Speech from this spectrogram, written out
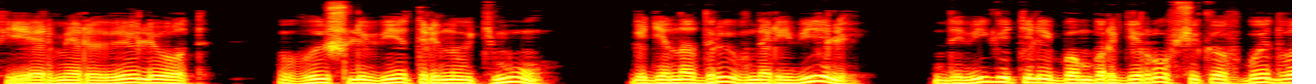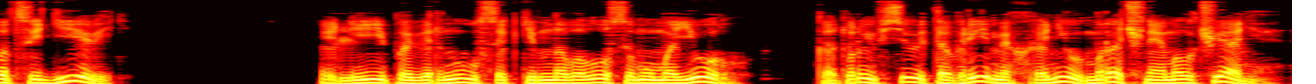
Фермер и Эллиот вышли в ветреную тьму, где надрывно ревели двигатели бомбардировщиков Б-29. Ли повернулся к темноволосому майору, который все это время хранил мрачное молчание.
